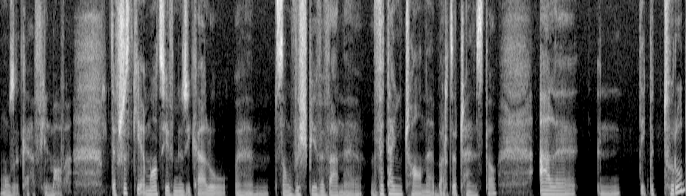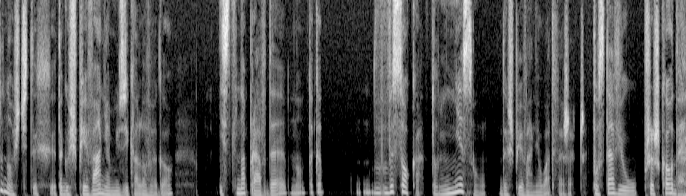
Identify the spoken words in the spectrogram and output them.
muzyka filmowa. Te wszystkie emocje w musicalu są wyśpiewywane, wytańczone bardzo często, ale jakby trudność tych, tego śpiewania musicalowego jest naprawdę no, taka wysoka. To nie są do śpiewania łatwe rzeczy. Postawił przeszkodę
